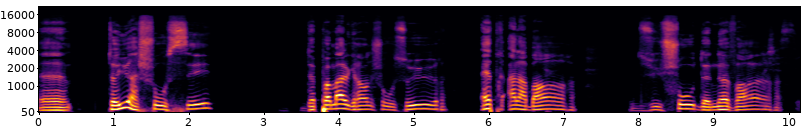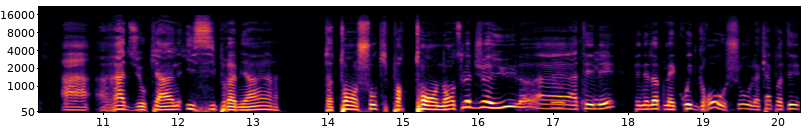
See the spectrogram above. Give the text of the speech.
Euh, tu as eu à chausser de pas mal grandes chaussures, être à la barre du show de 9 heures à Radio Cannes, ici première. T'as ton show qui porte ton nom. Tu l'as déjà eu là, à, télé? Pénélope McQuaid, gros show, le capoté.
